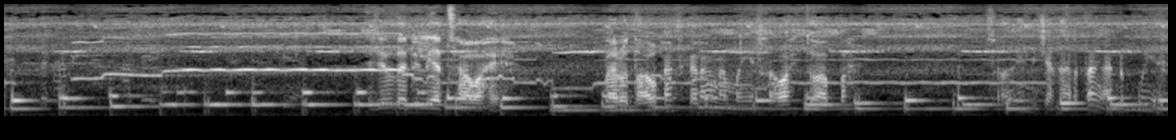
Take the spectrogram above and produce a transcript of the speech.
Ajil tadi lihat sawah ya. Baru tahu kan sekarang namanya sawah itu apa? Soalnya di Jakarta nggak nemu ya.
